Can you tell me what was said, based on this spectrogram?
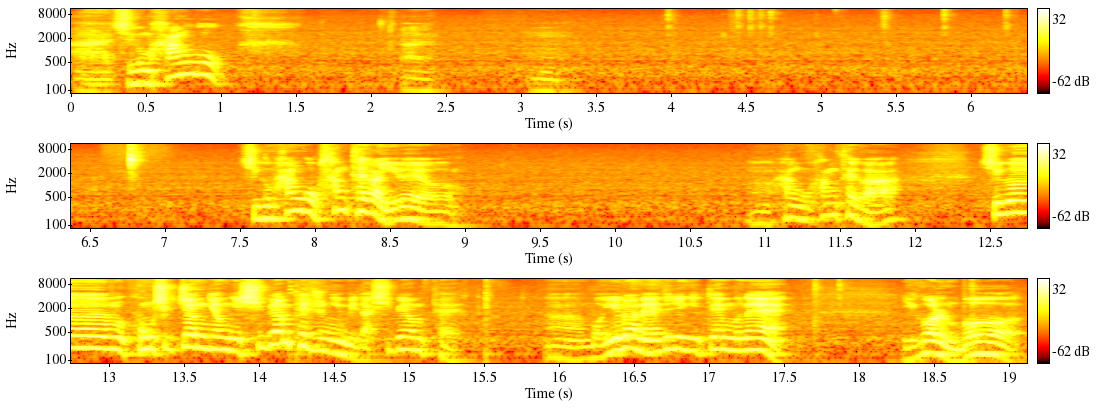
아, 지금 한국 아, 음. 지금 한국 상태가 이래요. 어, 한국 상태가 지금 공식전 경기 10연패 중입니다. 10연패. 어, 뭐 이런 애들이기 때문에 이걸 뭐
